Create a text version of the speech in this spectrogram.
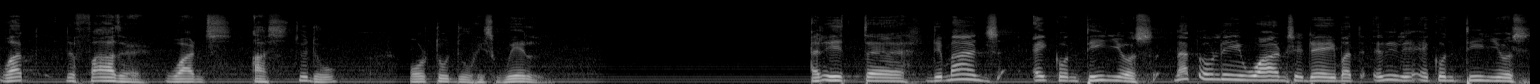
what the father wants us to do or to do his will and it uh, demands a continuous not only once a day but really a continuous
